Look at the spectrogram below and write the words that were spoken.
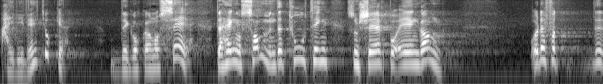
Nei, vi vet jo ikke. Det går ikke an å se. Det henger sammen. Det er to ting som skjer på en gang. Og det, for, det,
